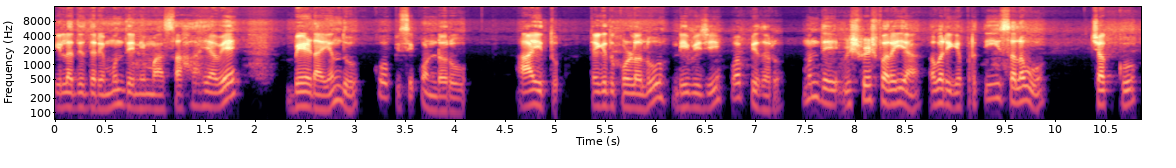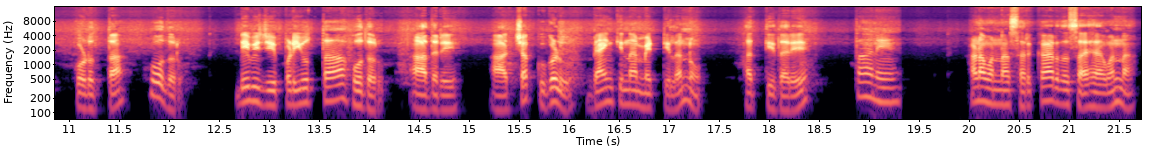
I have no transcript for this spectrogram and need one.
ಇಲ್ಲದಿದ್ದರೆ ಮುಂದೆ ನಿಮ್ಮ ಸಹಾಯವೇ ಬೇಡ ಎಂದು ಕೋಪಿಸಿಕೊಂಡರು. ಆಯಿತು, ತೆಗೆದುಕೊಳ್ಳಲು ಡಿ ವಿ ಜಿ ಒಪ್ಪಿದರು. ಮುಂದೆ ವಿಶ್ವೇಶ್ವರಯ್ಯ ಅವರಿಗೆ ಪ್ರತಿ ಸಲವೂ ಚಕ್ಕು ಕೊಡುತ್ತಾ ಹೋದರು. ಡಿ ವಿ ಜಿ ಪಡೆಯುತ್ತಾ ಹೋದರು. ಆದರೆ ಆ ಚಕ್ಕುಗಳು ಬ್ಯಾಂಕಿನ ಮೆಟ್ಟಿಲನ್ನು ಹತ್ತಿದರೆ ತಾನೇ? ಹಣವನ್ನು ಸರ್ಕಾರದ ಸಹಾಯವನ್ನು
